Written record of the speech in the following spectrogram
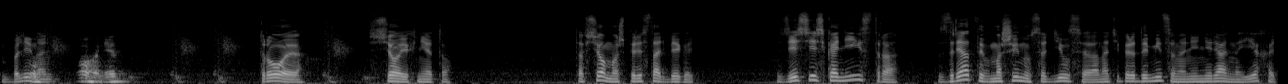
Блин, О, они- Много, нет? трое. Все, их нету. Да все, можешь перестать бегать. Здесь есть канистра. Зря ты в машину садился, она теперь дымится, на ней нереально ехать.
